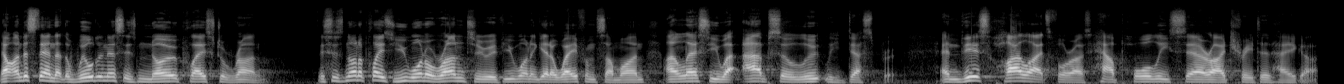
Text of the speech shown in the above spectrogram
Now, understand that the wilderness is no place to run. This is not a place you want to run to if you want to get away from someone unless you are absolutely desperate. And this highlights for us how poorly Sarai treated Hagar.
